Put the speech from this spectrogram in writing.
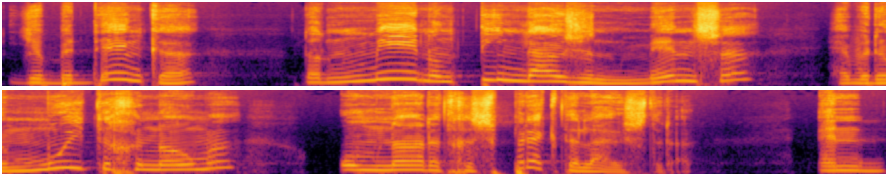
je bedenken dat meer dan 10.000 mensen hebben de moeite genomen om naar het gesprek te luisteren. En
